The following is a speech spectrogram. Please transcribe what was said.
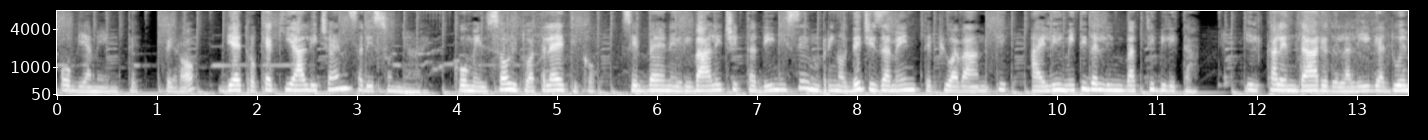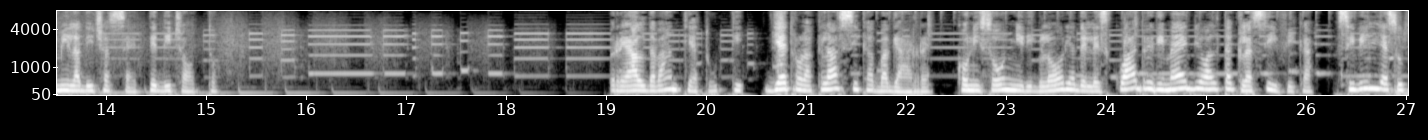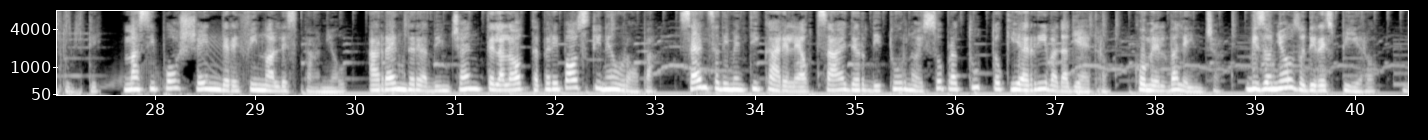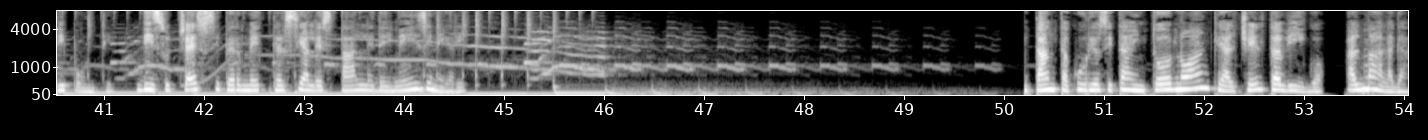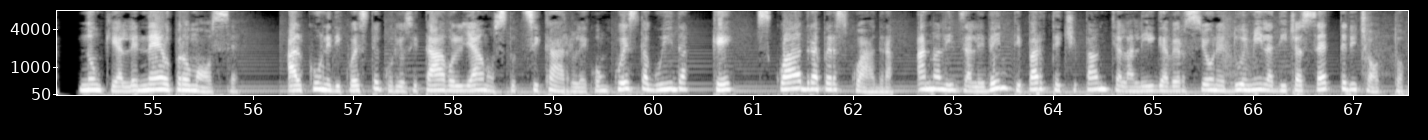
Ovviamente, però, dietro c'è chi ha licenza di sognare, come il solito Atletico, sebbene i rivali cittadini sembrino decisamente più avanti, ai limiti dell'imbattibilità. Il calendario della Liga 2017-18. Real davanti a tutti, dietro la classica bagarre, con i sogni di gloria delle squadre di medio-alta classifica, Siviglia su tutti ma si può scendere fino all'Espanyol, a rendere avvincente la lotta per i posti in Europa, senza dimenticare le outsider di turno e soprattutto chi arriva da dietro, come il Valencia, bisognoso di respiro, di punti, di successi per mettersi alle spalle dei mesi neri. Tanta curiosità intorno anche al Celta Vigo, al Malaga, nonché alle neopromosse Alcune di queste curiosità vogliamo stuzzicarle con questa guida, che, squadra per squadra, analizza le 20 partecipanti alla Liga versione 2017-18.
